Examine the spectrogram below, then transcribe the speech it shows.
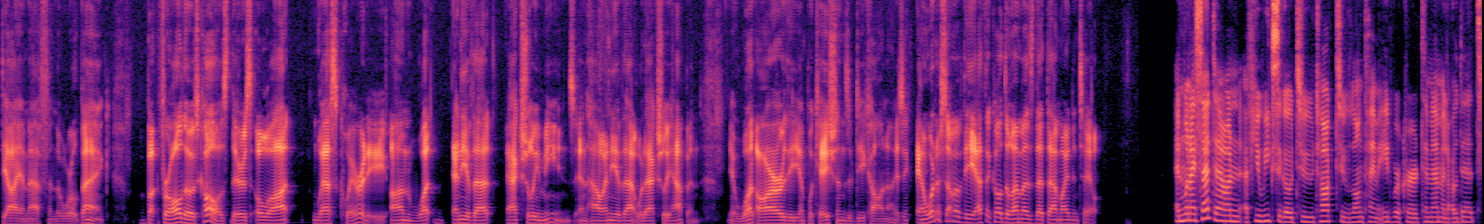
the IMF and the World Bank. But for all those calls, there's a lot less clarity on what any of that actually means and how any of that would actually happen. You know, what are the implications of decolonizing and what are some of the ethical dilemmas that that might entail? And when I sat down a few weeks ago to talk to longtime aid worker Tammam Aloudat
